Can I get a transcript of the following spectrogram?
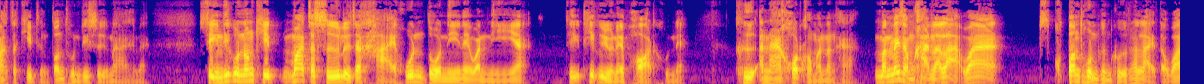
มักจะคิดถึงต้นทุนที่ซื้อมาใช่ไหม สิ่งที่คุณต้องคิดว่าจะซื้อหรือจะขายหุ้นตัวนี้ในวันนี้อะที่ที่อยู่ในพอร์ตคุณเนี่ย คืออนาคตของมันต่างหากมันไม่สำคัญแล้วล่ะว่าต้นทุนคุณคือเท่าไหร่แต่ว่า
